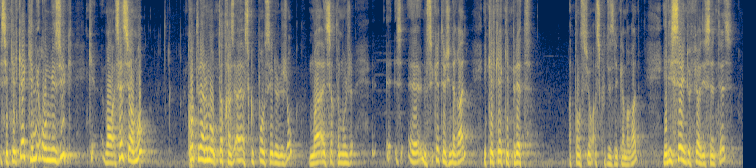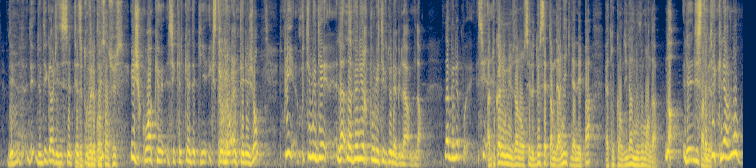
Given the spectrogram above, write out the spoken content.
C'est quelqu'un qui met en musique. qui- bon, sincèrement, contrairement peut-être à, à ce que pensaient les gens, moi, certainement, je- euh, euh, le secrétaire général est quelqu'un qui prête attention à ce que disent les camarades. Il essaye de faire des synthèses, de, de- de dégager des synthèses. Mhm. De trouver le consensus. Et je crois que c'est quelqu'un qui est extrêmement intelligent. Puis, tu me dis la- l'avenir politique de po- c'est- En tout cas, nous nous annoncé le 2 septembre dernier qu'il n'allait pas être candidat à un nouveau mandat. non, les, les statuts, clairement.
